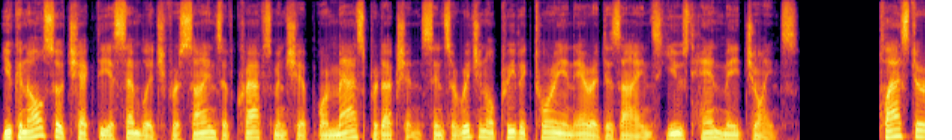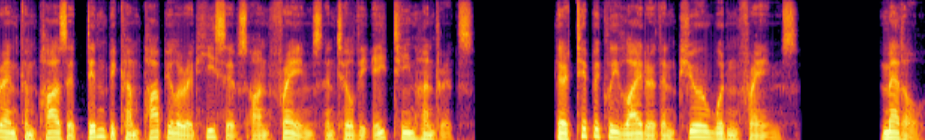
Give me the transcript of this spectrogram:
You can also check the assemblage for signs of craftsmanship or mass production since original pre-Victorian era designs used handmade joints. Plaster and composite didn't become popular adhesives on frames until the 1800s. They're typically lighter than pure wooden frames. Metal.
